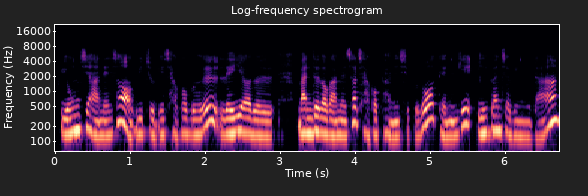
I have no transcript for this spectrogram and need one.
그 용지 안에서 위쪽에 작업을 레이어를 만들어 가면서 작업하는 식으로 되는 게 일반적입니다.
